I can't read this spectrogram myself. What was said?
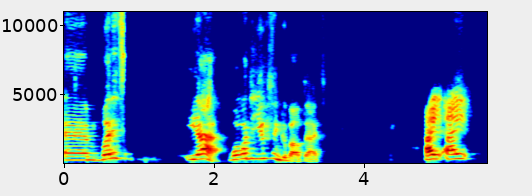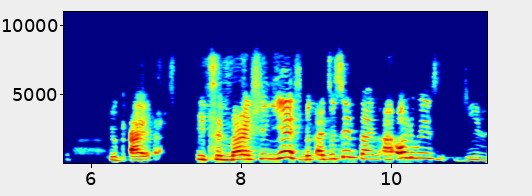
um, but it's yeah. What what do you think about that? I I look I it's embarrassing, yes, but at the same time, I always give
